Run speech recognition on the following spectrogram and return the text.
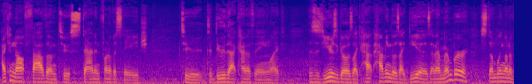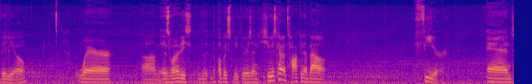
i cannot fathom to stand in front of a stage to to do that kind of thing like this is years ago is like ha- having those ideas. And i remember stumbling on a video where um, is one of these the, the public speakers and he was kind of talking about fear. And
